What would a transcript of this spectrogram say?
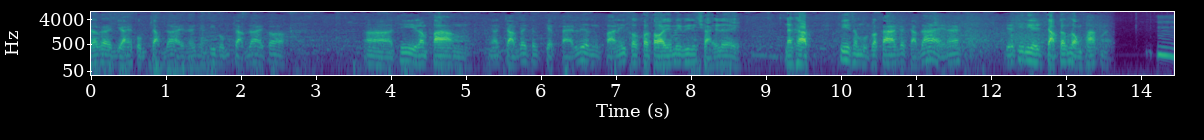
แล้วก็อย่าให้ผมจับได้นะอย่างที่ผมจับได้ก็อ่าที่ลำปางนะจับได้ตั้งเจ็ดแปดเรื่องป่านนี้กกตยังไม่วินิจฉัยเลยนะครับ ที่สมุทรปราการก็จับได้นะ เดี๋ยวที่นี่จับทั้งสองพักนะอืม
